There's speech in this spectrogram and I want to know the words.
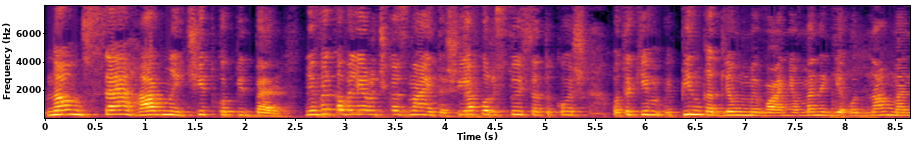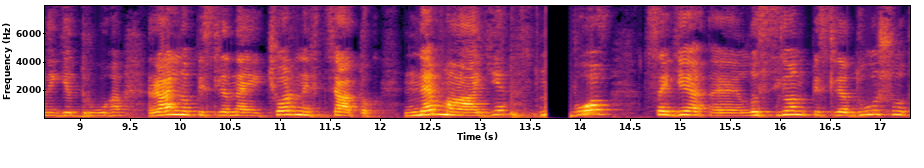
Вона вам все гарно і чітко підбере. Ну і ви, кавалерочка, знаєте, що я користуюся такою ж отаким пінка для умивання. У мене є одна, в мене є друга. Реально після неї чорних цяток немає. Любов це є е, лосьйон після душу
